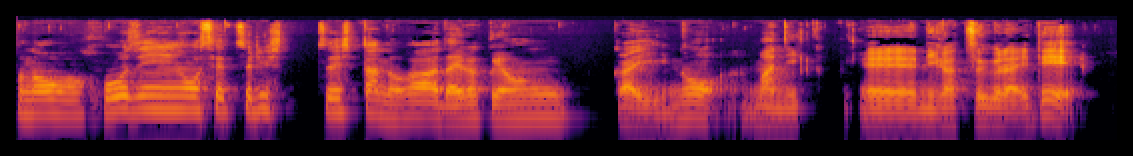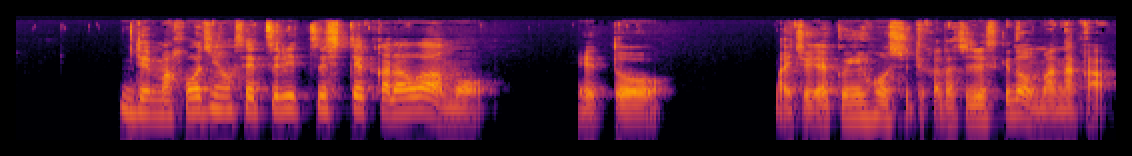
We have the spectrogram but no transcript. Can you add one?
その法人を設立したのが大学4回の、まあ 2, えー2月ぐらいで、で、まあ法人を設立してからはもう、えっと、まあ一応役員報酬って形ですけど、まあなんか、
